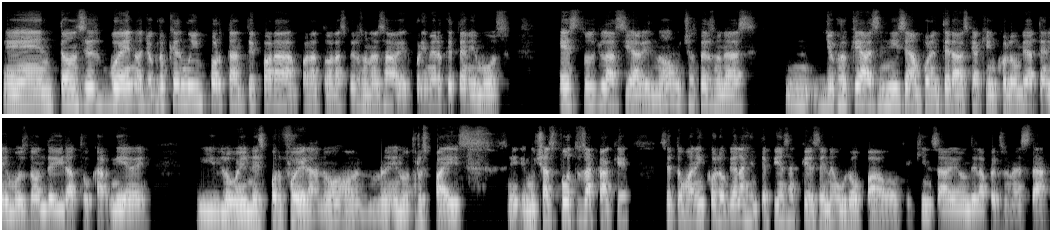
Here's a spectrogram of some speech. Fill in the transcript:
Entonces, bueno, yo creo que es muy importante para, para todas las personas saber primero que tenemos estos glaciares, ¿no? Muchas personas, mm, yo creo que a veces ni se dan por enteradas que aquí en Colombia tenemos donde ir a tocar nieve y lo ven es por fuera, ¿no? En otros países. Hay muchas fotos acá que se toman en Colombia, la gente piensa que es en Europa o que quién sabe dónde la persona está.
